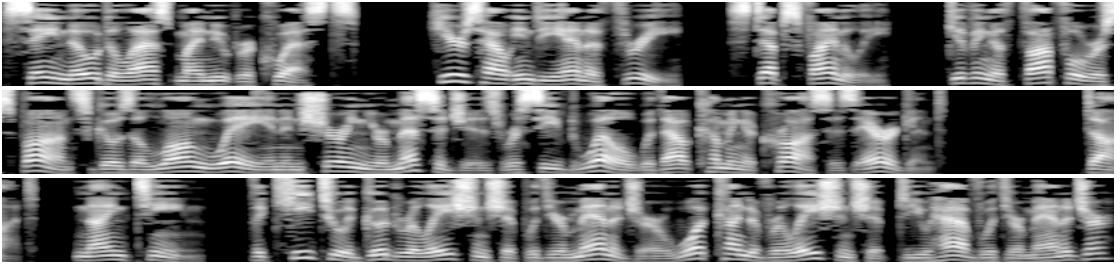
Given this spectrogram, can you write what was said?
Say no to last minute requests. Here's how Indiana 3 steps finally. Giving a thoughtful response goes a long way in ensuring your messages received well without coming across as arrogant. Dot. 19. The key to a good relationship with your manager What kind of relationship do you have with your manager?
